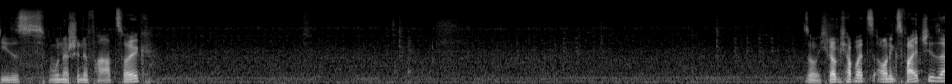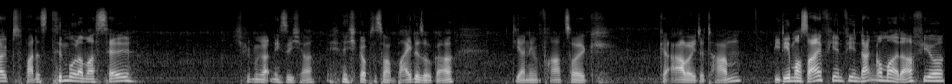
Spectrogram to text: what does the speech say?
dieses wunderschöne Fahrzeug. So, ich glaube, ich habe jetzt auch nichts falsch gesagt. War das Tim oder Marcel? Ich bin mir gerade nicht sicher. Ich glaube, das waren beide sogar, die an dem Fahrzeug gearbeitet haben. Wie dem auch sei, vielen, vielen Dank nochmal dafür,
